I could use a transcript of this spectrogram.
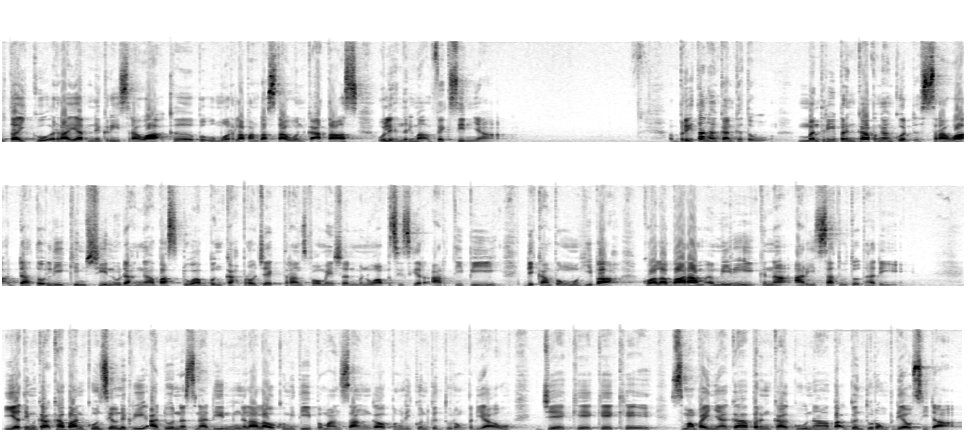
juta ikut rakyat negeri Sarawak ke berumur 18 tahun ke atas boleh menerima vaksinnya. Berita akan ketu, Menteri Perengkar Pengangkut Sarawak Datuk Lee Kim Shin sudah ngabas dua bengkah projek transformation menua pesisir RTP di Kampung Muhibah, Kuala Baram, Emiri kena hari satu tu tadi. Ia tim kat Kaban Kunsil Negeri Adun Senadin ngelalau Komiti Pemansang Gau Pengelikun Genturong Pediau JKKK semampai nyaga perengka guna bak genturong pediau sidak.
